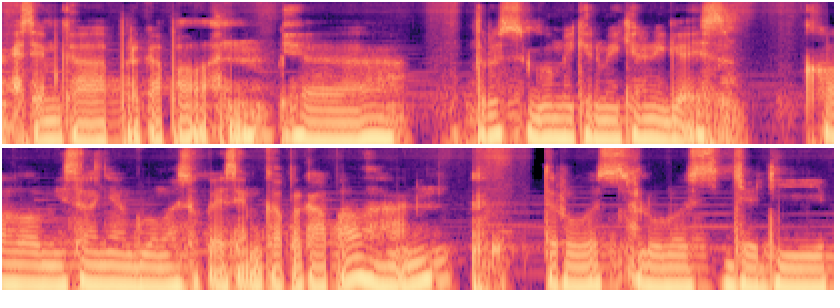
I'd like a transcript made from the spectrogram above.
SMK perkapalan? Ya, terus gue mikir-mikir nih guys, kalau misalnya gue masuk ke SMK perkapalan, terus lulus jadi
